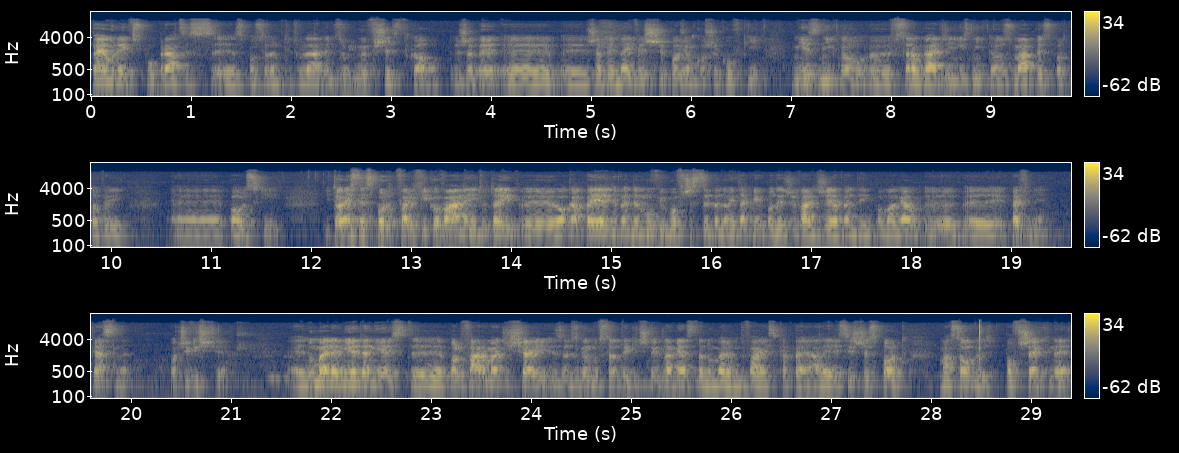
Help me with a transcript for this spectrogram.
pełnej współpracy z sponsorem tytularnym zrobimy wszystko, żeby, żeby najwyższy poziom koszykówki nie zniknął w Starogardzie, nie zniknął z mapy sportowej e, Polski. I to jest ten sport kwalifikowany i tutaj y, o KP ja nie będę mówił, bo wszyscy będą i tak mnie podejrzewali, że ja będę im pomagał. Y, pewnie, jasne, oczywiście. Numerem jeden jest Polfarma dzisiaj ze względów strategicznych dla miasta, numerem dwa jest KP, ale jest jeszcze sport masowy, powszechny.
